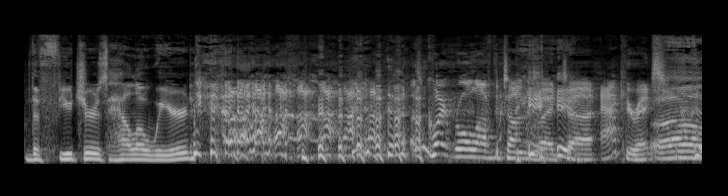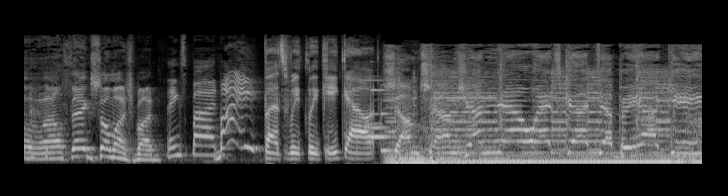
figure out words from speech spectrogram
the future's hella weird? doesn't quite roll off the tongue, but uh, accurate. oh, well, thanks so much, bud. Thanks, Bud. Bye. Bud's Weekly Geek Out. Sometimes you know it's good to be a geek.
